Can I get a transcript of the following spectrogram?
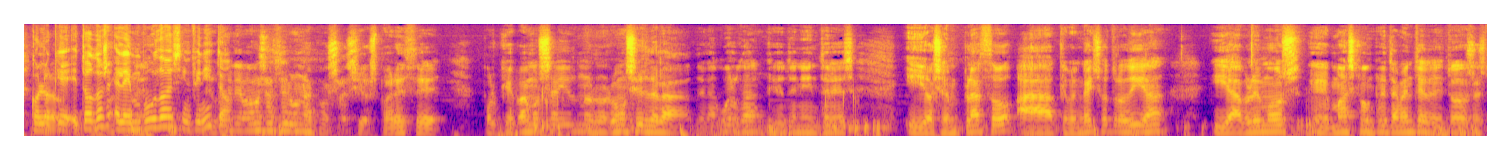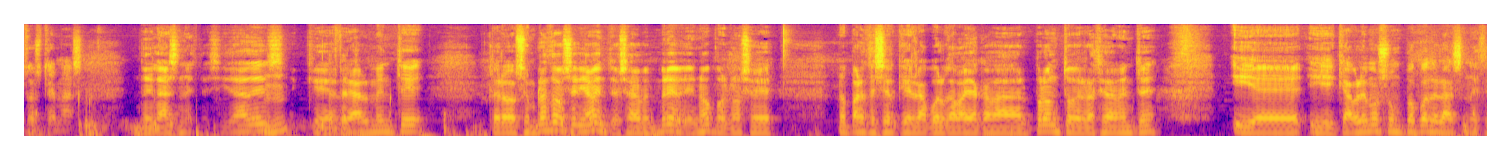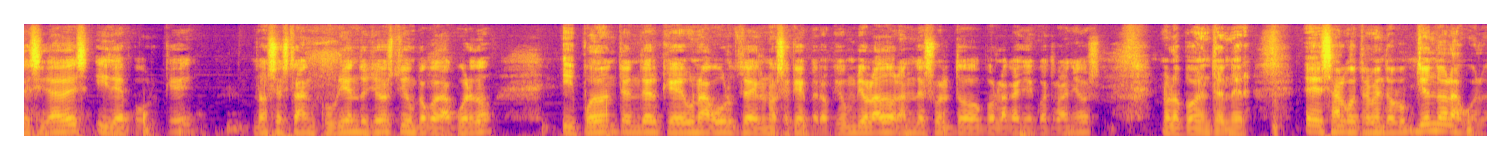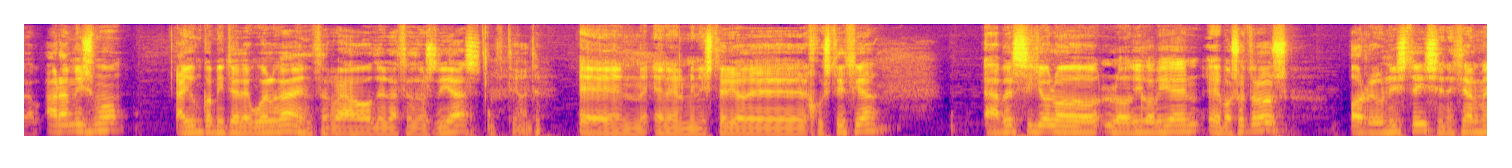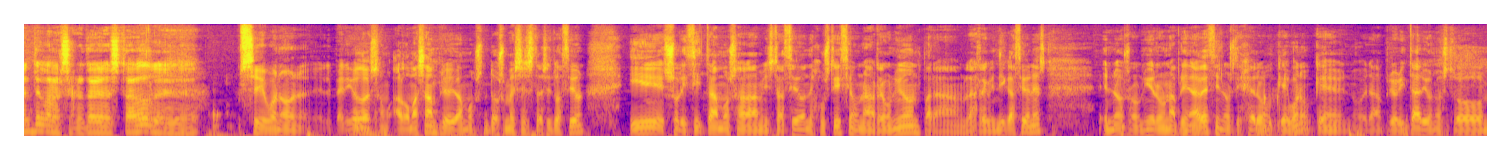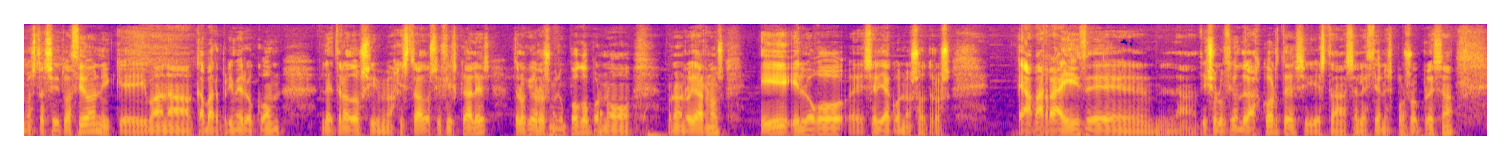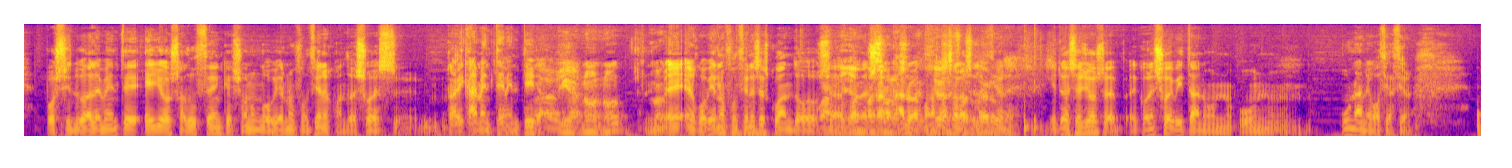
Con lo Claro. que todos, el embudo es infinito. Vamos a hacer una cosa, si os parece, porque vamos a irnos, nos vamos a ir de la, de la huelga, que yo tenía interés, y os emplazo a que vengáis otro día y hablemos eh, más concretamente de todos estos temas, de las necesidades que Perfecto. realmente, pero os emplazo seriamente, o sea, en breve, ¿no? Pues no sé, no parece ser que la huelga vaya a acabar pronto, desgraciadamente y, eh, y que hablemos un poco de las necesidades y de por qué no se están cubriendo. Yo estoy un poco de acuerdo y puedo entender que una Gürtel no sé qué, pero que un violador ande suelto por la calle cuatro años, no lo puedo entender. Es algo tremendo. Yendo a la huelga. Ahora mismo hay un comité de huelga encerrado desde hace dos días Efectivamente. en, en el Ministerio de Justicia. A ver si yo lo, lo digo bien. Eh, vosotros os reunisteis inicialmente con el secretario de Estado de... Sí, bueno, el periodo es algo más amplio, llevamos dos meses esta situación y solicitamos a la Administración de Justicia una reunión para las reivindicaciones. Eh, Nos reunieron una primera vez y nos dijeron que bueno que no era prioritario nuestro nuestra situación y que iban a acabar primero con letrados y magistrados y fiscales. Te lo quiero resumir un poco por no, no enrollarnos y, y luego eh, sería con nosotros a raíz de la disolución de las Cortes y estas elecciones por sorpresa, pues indudablemente ellos aducen que son un gobierno en funciones, cuando eso es eh, radicalmente mentira. Todavía no, ¿no? El gobierno en funciones es cuando, Cuando ya han cuando- claro, pasan las elecciones, elecciones. Y entonces ellos eh, con eso evitan un- un- una negociación.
